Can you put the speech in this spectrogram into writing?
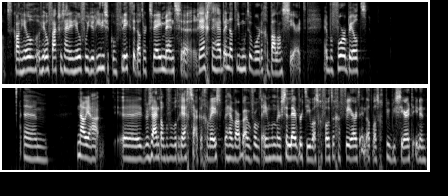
het kan heel, heel vaak zo zijn in heel veel juridische conflicten dat er twee mensen rechten hebben en dat die moeten worden gebalanceerd. bijvoorbeeld Um, nou ja, uh, er zijn wel bijvoorbeeld rechtszaken geweest waarbij bijvoorbeeld een van de celebrity was gefotografeerd en dat was gepubliceerd in een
